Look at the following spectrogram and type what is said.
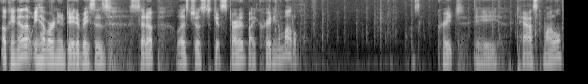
Okay, now that we have our new databases set up, let's just get started by creating a model. Let's create a task model.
